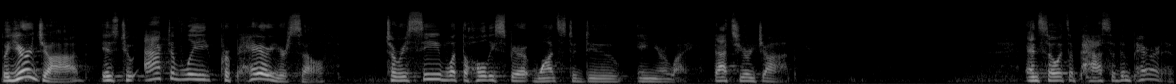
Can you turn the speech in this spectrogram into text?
But your job is to actively prepare yourself to receive what the Holy Spirit wants to do in your life. That's your job. And so it's a passive imperative.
